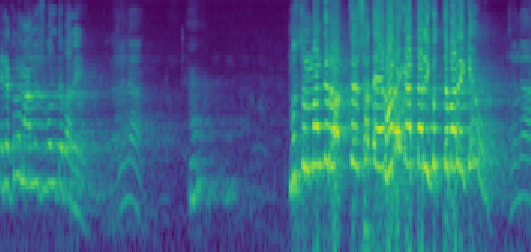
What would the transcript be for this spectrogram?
এটা কোনো মানুষ বলতে পারে? না। মুসলমানদের রক্তের সাথে এভাবে গাদ্দারি করতে পারে কেউ? না।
